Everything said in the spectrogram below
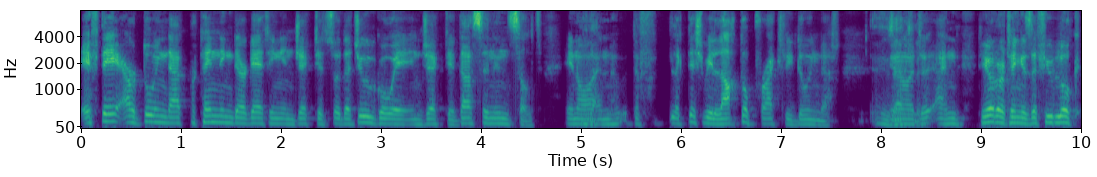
if they are doing that pretending they're getting injected so that you'll go away injected that's an insult you know yeah. and the, like they should be locked up for actually doing that exactly. you know and the other thing is if you look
